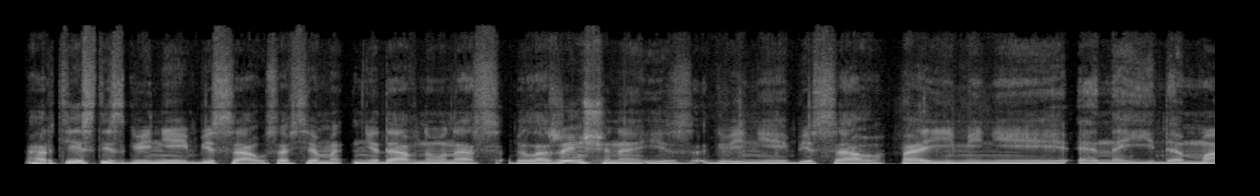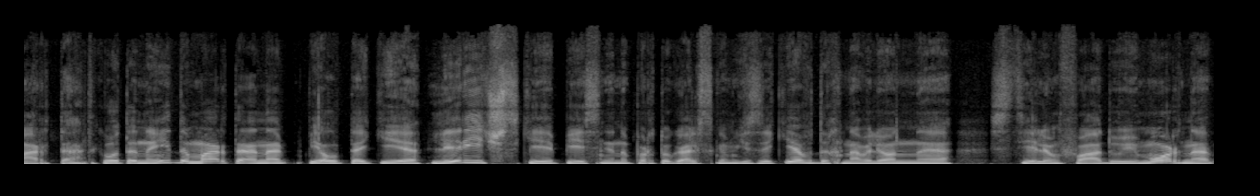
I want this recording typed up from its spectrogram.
артист из Гвинеи-Бисау. Совсем недавно у нас была женщина из Гвинеи-Бисау по имени Энаида Марта. Так вот, Энаида Марта, она пел такие лирические песни на португальском языке, вдохновленные стилем фаду и морна.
